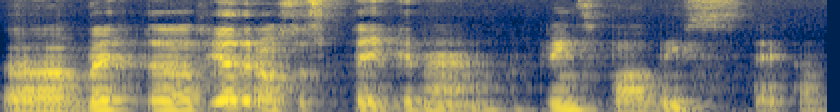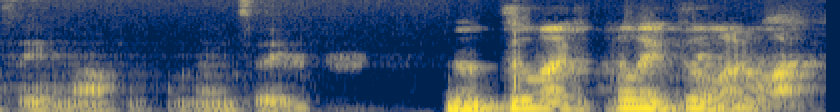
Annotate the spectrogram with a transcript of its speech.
Uh, bet uh, Fjodorovs uzskatīja, ka nē, nu, ka principā visas tiek atdzīvinātas. un tam līdzīgi. Nu, cilvēks paliek cilvēks.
